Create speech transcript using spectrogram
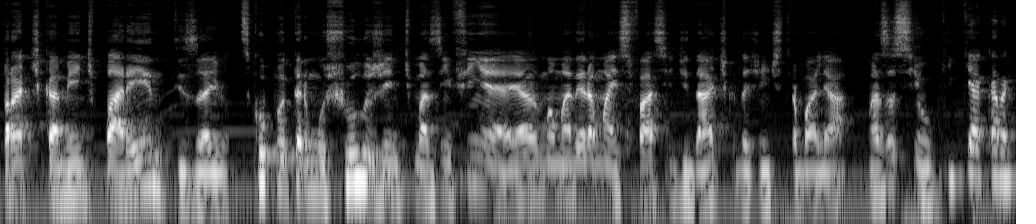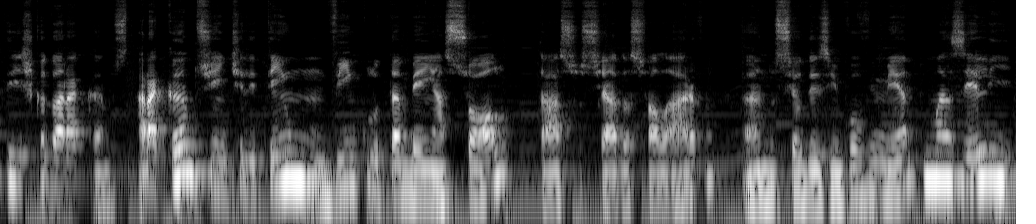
praticamente parentes aí. Desculpa o termo chulo, gente, mas enfim, é, é uma maneira mais fácil e didática da gente trabalhar. Mas assim, o que, que é a característica do Aracanthus? Aracanthus, gente, ele tem um vínculo também a solo, tá? Associado à sua larva, uh, no seu desenvolvimento, mas ele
